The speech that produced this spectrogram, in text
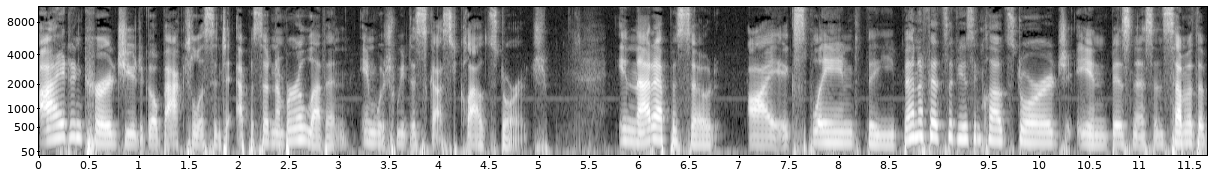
I'd encourage you to go back to listen to episode number 11, in which we discussed cloud storage. In that episode, I explained the benefits of using cloud storage in business and some of the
